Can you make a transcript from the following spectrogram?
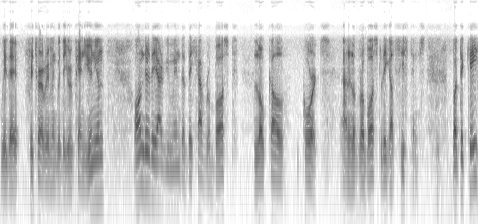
with a free trade agreement with the European Union under the argument that they have robust local courts and robust legal systems. But the case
